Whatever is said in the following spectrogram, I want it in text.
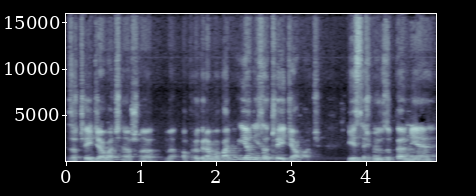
zaczęli działać na naszym oprogramowaniu i oni zaczęli działać. Jesteśmy w zupełnie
